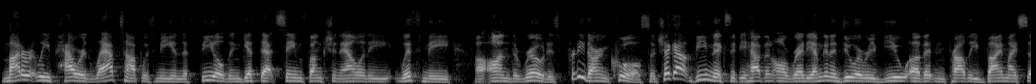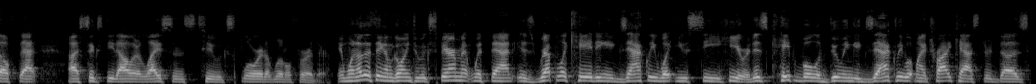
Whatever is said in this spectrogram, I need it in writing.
moderately powered laptop with me in the field and get that same functionality with me uh, on the road is pretty darn cool. So check out vMix if you haven't already. I'm going to do a review of it and probably buy myself that uh, $60 license to explore it a little further. And one other thing I'm going to experiment with that is replicating exactly what you see here. It is capable of doing exactly what my TriCaster does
